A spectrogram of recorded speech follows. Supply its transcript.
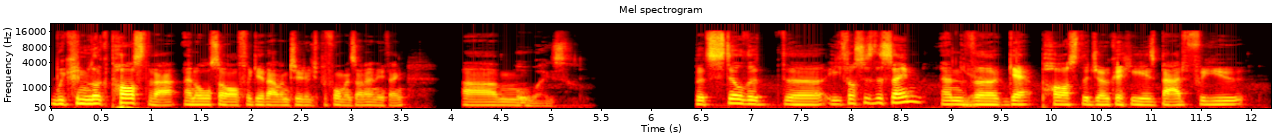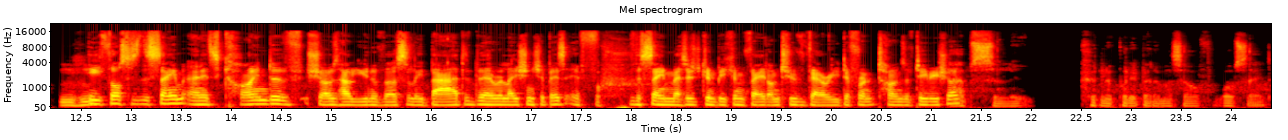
We can look past that, and also I'll forgive Alan Tudyk's performance on anything. Um, Always. but still, the the ethos is the same, and Yeah. the get past the Joker, he is bad for you hmm ethos is the same, and it's kind of shows how universally bad their relationship is. If the same message can be conveyed on two very different tones of TV show. Absolutely. Couldn't have put it better myself. Well said.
